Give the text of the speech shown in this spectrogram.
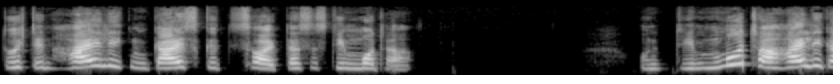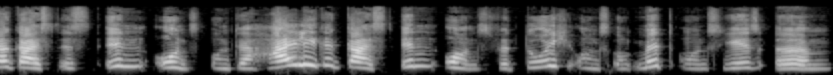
durch den Heiligen Geist gezeugt. Das ist die Mutter. Und die Mutter, Heiliger Geist, ist in uns. Und der Heilige Geist in uns wird durch uns und mit uns, ähm,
